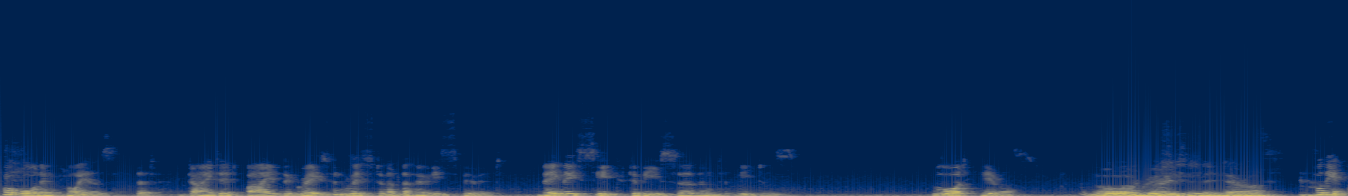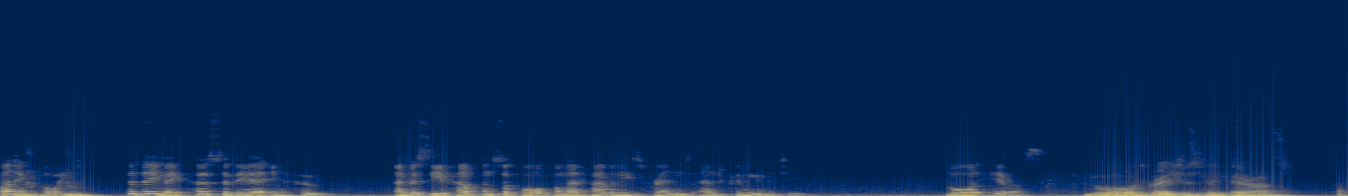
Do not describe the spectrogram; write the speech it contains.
for all employers, that, guided by the grace and wisdom of the Holy Spirit, they may seek to be servant leaders. Lord, hear us. Lord, graciously hear us. For the unemployed, that they may persevere in hope and receive help and support from their families, friends, and community. Lord, hear us. Lord, graciously hear us.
